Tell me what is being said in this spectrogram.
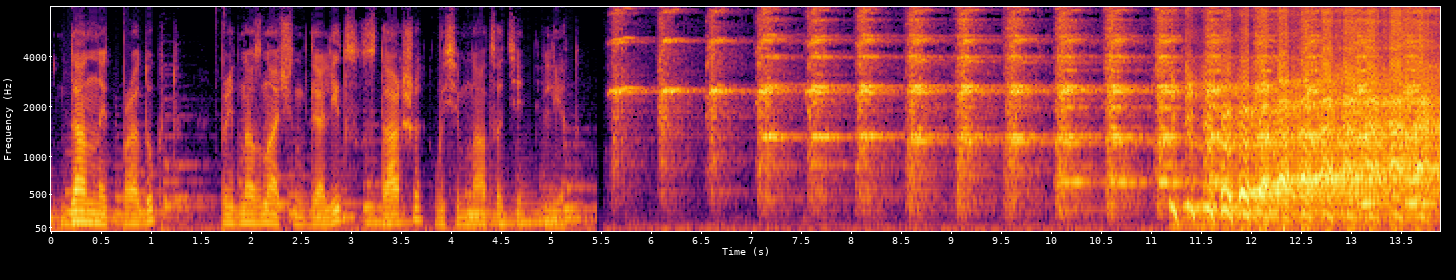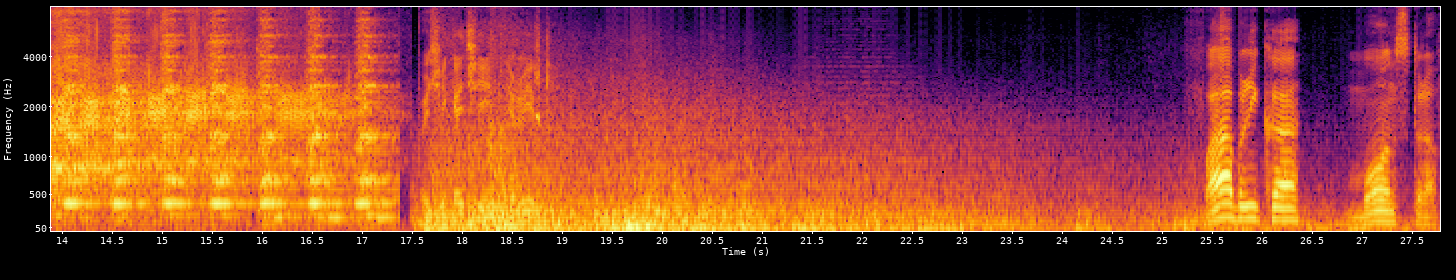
Данный продукт предназначен для лиц старше 18 лет. Пощекочи, нервишки. Фабрика монстров.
